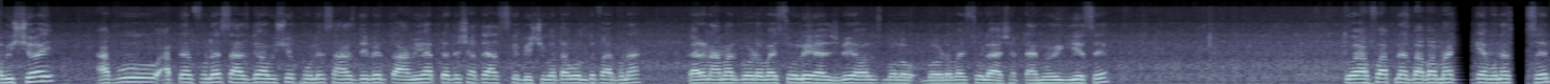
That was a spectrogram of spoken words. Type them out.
অবশ্যই আপু, আপনার ফোনে চার্জ নেই অবশ্যই ফোনে চার্জ দেবেন। তো আমিও আপনাদের সাথে আজকে বেশি কথা বলতে পারব না। কারণ আমার বড় ভাই চলে আসবে। অল বড় ভাই চলে আসার টাইম হয়ে গিয়েছে। তো আপু, আপনার বাবা মা কেমন আছেন?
